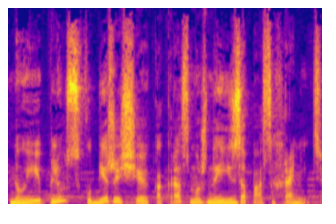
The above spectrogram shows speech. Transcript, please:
Ну и плюс в убежище как раз можно и запасы хранить.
